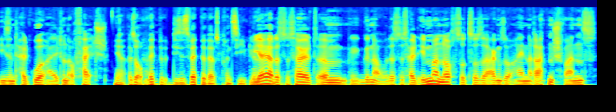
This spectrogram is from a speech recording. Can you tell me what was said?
die sind halt uralt und auch falsch. Ja, also auch Wettbe dieses Wettbewerbsprinzip. Ja, ja, ja das ist halt, ähm, genau, das ist halt immer noch sozusagen so ein Rattenschwanz,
